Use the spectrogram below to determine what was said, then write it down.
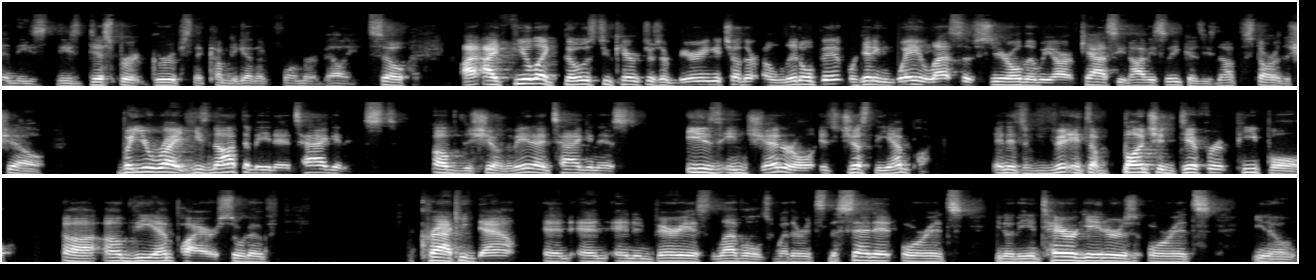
and these these disparate groups that come together to form a rebellion. So I, I, feel like those two characters are mirroring each other a little bit. We're getting way less of Syril than we are of Cassian, obviously, because he's not the star of the show. But you're right, he's not the main antagonist of the show. The main antagonist is in general, it's just the Empire. And it's it's a bunch of different people uh, of the Empire sort of cracking down and and and in various levels, whether it's the Senate or it's you know the interrogators or it's you know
